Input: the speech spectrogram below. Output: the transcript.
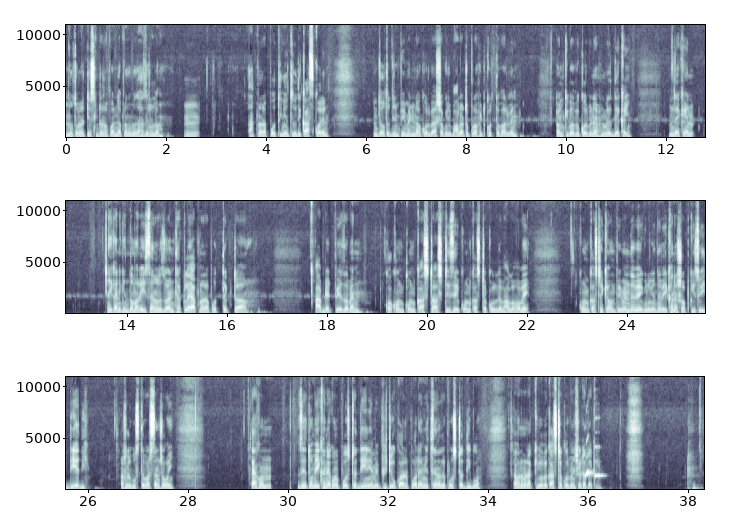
নতুন একটা টেস্টের অফার নিয়ে আপনাদের মাঝে হাজির হলাম। আপনারা প্রতিনিয়ত যদি কাজ করেন যতদিন পেমেন্ট না করবে আশা করি ভালো একটা প্রফিট করতে পারবেন। কারণ কীভাবে করবেন আপনাদের দেখাই। দেখেন এখানে কিন্তু আমার এই চ্যানেলে জয়েন থাকলে আপনারা প্রত্যেকটা আপডেট পেয়ে যাবেন। কখন কোন কাজটা আসতেছে কোন কাজটা করলে ভালো হবে কোন কাজটা কেমন পেমেন্ট দেবে এগুলো কিন্তু আমি এখানে সব কিছুই দিয়ে দিই। আসলে বুঝতে পারছেন সবাই? এখন যেহেতু আমি এখানে এখন পোস্টটা দিইনি, আমি ভিডিও করার পরে আমি চ্যানেলে পোস্টটা দিব। এখন আমরা কীভাবে কাজটা করবেন সেটা দেখি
